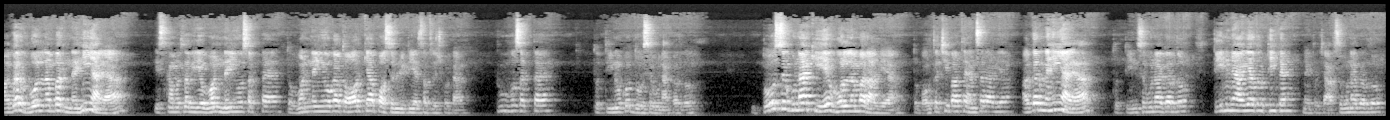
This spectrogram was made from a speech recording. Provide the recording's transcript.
अगर होल नंबर नहीं आया, इसका मतलब ये वन नहीं हो सकता है। तो वन नहीं होगा तो और क्या पॉसिबिलिटी है सबसे छोटा? टू हो सकता है। तो तीनों को दो से गुना कर दो। दो से गुना किए होल नंबर आ गया तो बहुत अच्छी बात है आंसर आ गया। अगर नहीं आया तो तीन से गुना कर दो। तीन में आ गया तो ठीक है, नहीं तो चार से गुना कर दो।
